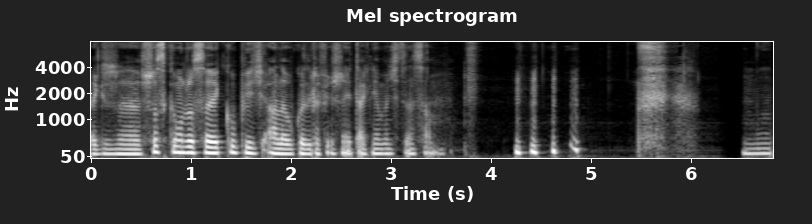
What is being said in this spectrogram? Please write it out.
Także wszystko można sobie kupić, ale układ graficzny i tak nie będzie ten sam. No.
